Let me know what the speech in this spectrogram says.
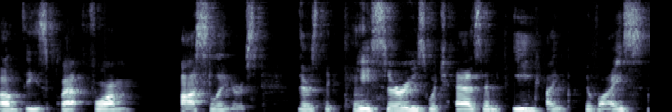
of these platform oscillators. There's the K series, which has an E type device.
